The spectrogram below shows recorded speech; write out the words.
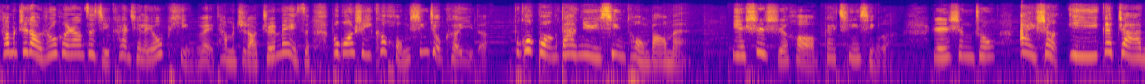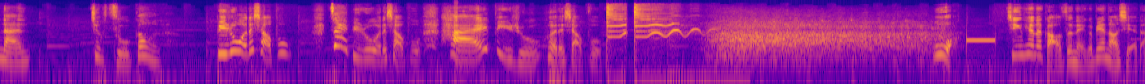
他们知道如何让自己看起来有品味，他们知道追妹子不光是一颗红心就可以的。不过，广大女性同胞们。也是时候该清醒了。人生中爱上一个渣男就足够了。比如我的小布，再比如我的小布，还比如我的小布。我，今天的稿子哪个编导写的？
